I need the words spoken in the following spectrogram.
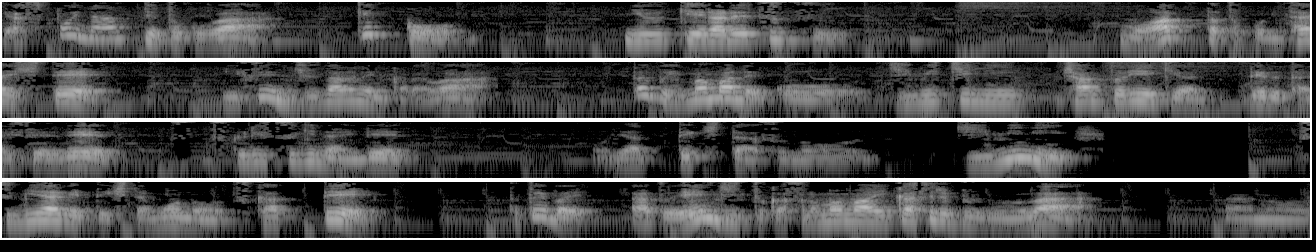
安っぽいなっていうとこが結構見受けられつつ、もうあったとこに対して、2017年からは、多分今までこう、地道にちゃんと利益が出る体制で、作りすぎないで、やってきた、その、地味に積み上げてきたものを使って、例えば、あとエンジンとかそのまま活かせる部分は、あの、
